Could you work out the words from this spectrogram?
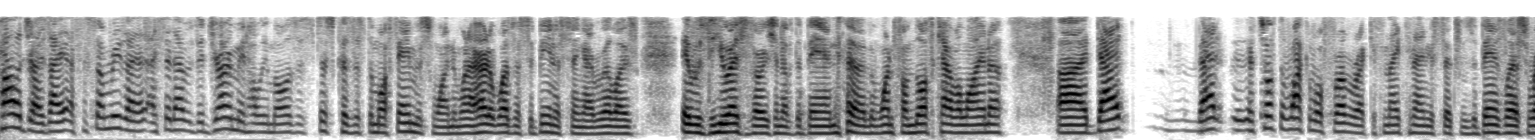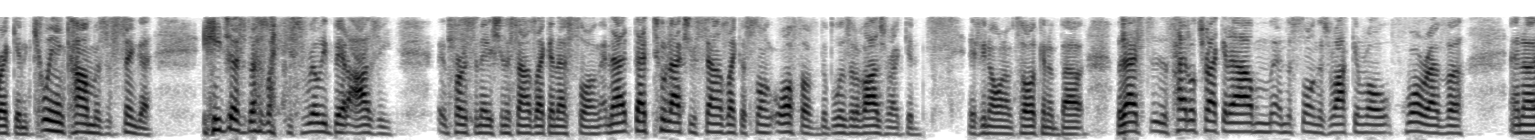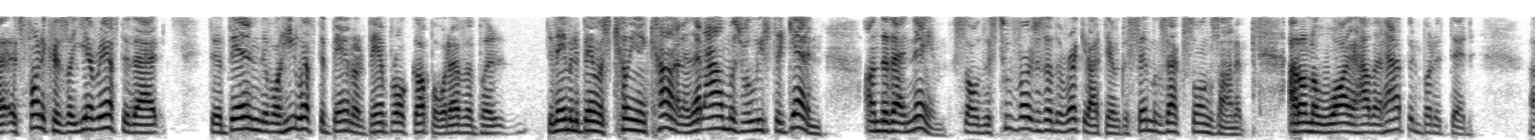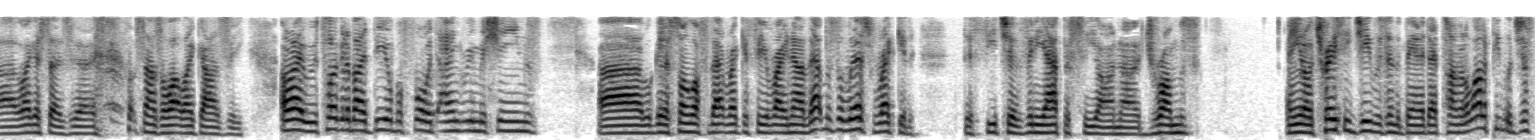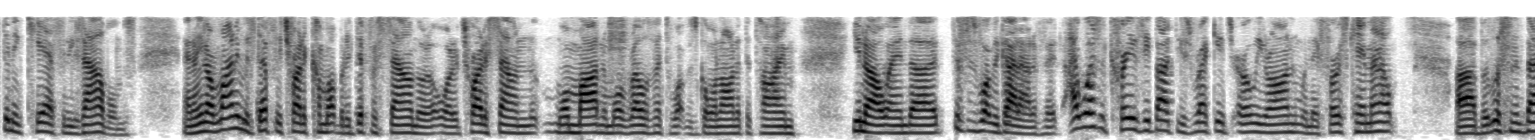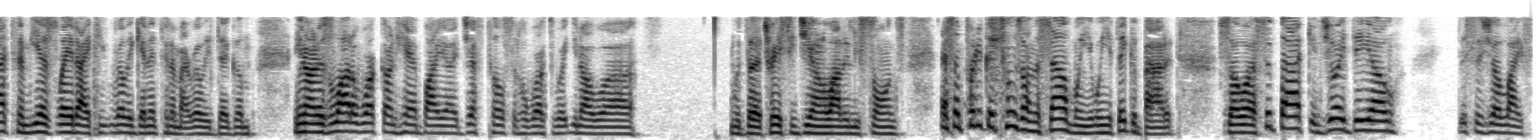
apologize. I for some reason I, I said that was the German Holy Moses just because it's the more famous one. And when I heard it wasn't Sabina sing, I realized it was the U.S. version of the band, uh, the one from North Carolina. Uh, that that it's off the Rock and Roll Forever record from 1996. It was the band's last record. Killian Conn was a singer. He just does like this really bad Ozzy impersonation. It sounds like in that song, and that that tune actually sounds like a song off of the Blizzard of Ozz record if you know what I'm talking about. But that's the title track of the album, and the song is Rock and Roll Forever. And uh, it's funny because a year after that, the band, well, he left the band or the band broke up or whatever, but the name of the band was Killian Conn, and that album was released again under that name. So there's two versions of the record out there with the same exact songs on it. I don't know why or how that happened, but it did. Uh, like I said, uh, sounds a lot like Ozzy. All right, we were talking about Dio before with Angry Machines. Uh, we'll get a song off of that record for you right now. That was the last record to feature Vinny Appice on uh, drums. And you know, Tracy G was in the band at that time, and a lot of people just didn't care for these albums. And you know, Ronnie was definitely trying to come up with a different sound, or or to try to sound more modern, more relevant to what was going on at the time. You know, and uh, this is what we got out of it. I wasn't crazy about these records earlier on when they first came out. Uh, but listening back to them years later, I can really get into them. I really dig them. You know, there's a lot of work on here by uh, Jeff Pilson, who worked with, you know, uh, with uh, Tracy G on a lot of these songs. There's some pretty good tunes on this album when you when you think about it. So uh, sit back, enjoy Dio. This is your life.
